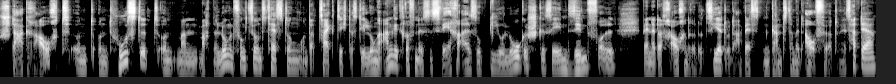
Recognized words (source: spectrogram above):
stark raucht und, und hustet und man macht eine Lungenfunktionstestung und da zeigt sich, dass die Lunge angegriffen ist. Es wäre also biologisch gesehen sinnvoll, wenn er das Rauchen reduziert oder am besten ganz damit aufhört. Und jetzt hat der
